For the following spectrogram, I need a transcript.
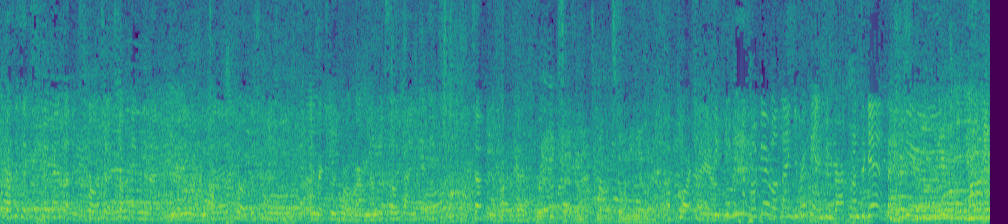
because this experience and exposure is something that I've really wanted throughout this whole enrichment program. And I'm just so thankful to have been a part of it. Ready to set the next milestone in your life. Of course I am. okay, well, thank you, Brittany, and congrats once again. Thank you.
